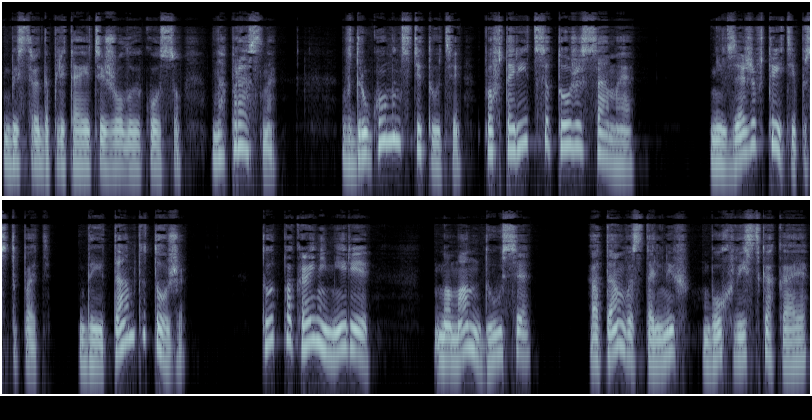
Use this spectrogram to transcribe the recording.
быстро доплетая тяжелую косу, — «напрасно. В другом институте повторится то же самое. Нельзя же в третий поступать, да и там-то тоже. Тут, по крайней мере, маман Дуся, а там в остальных бог весть какая.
